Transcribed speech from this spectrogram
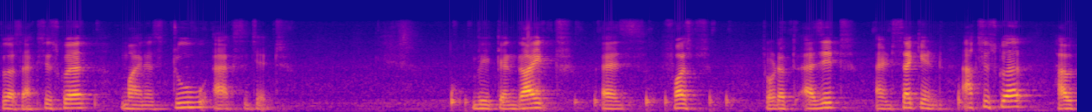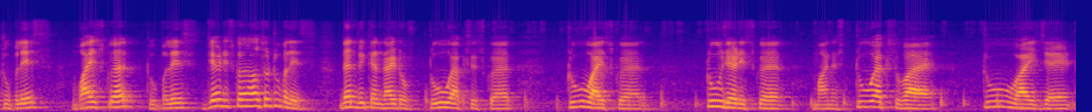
plus x square minus 2xz. We can write as first product as it and second x square have two place y square 2 place z square also 2 place. Then we can write of 2x square 2y square 2z square minus 2xy 2yz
